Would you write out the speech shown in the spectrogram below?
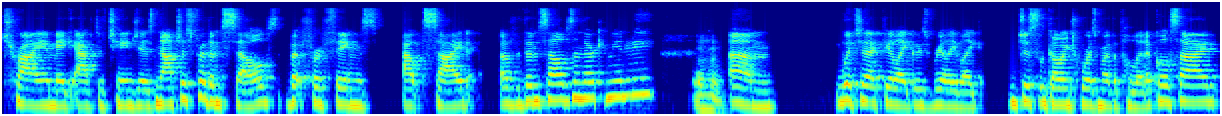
try and make active changes, not just for themselves, but for things outside of themselves and their community. Mhm. Um, which I feel like was really like just going towards more the political side.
